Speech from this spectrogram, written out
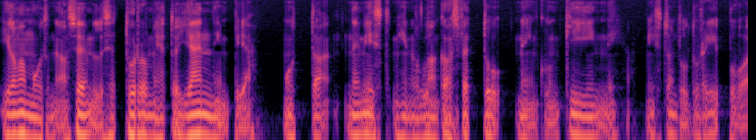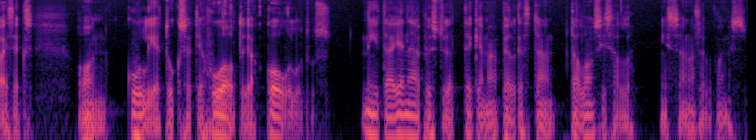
ilman muuta ne aseelliset turvamiehet on jännimpiä, mutta ne, mistä, mihin ollaan kasvettu niin kuin kiinni, mistä on tultu riippuvaiseksi, on kuljetukset ja huolto ja koulutus. Niitä ei enää pystytä tekemään pelkästään talon sisällä missään asevoimissa.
